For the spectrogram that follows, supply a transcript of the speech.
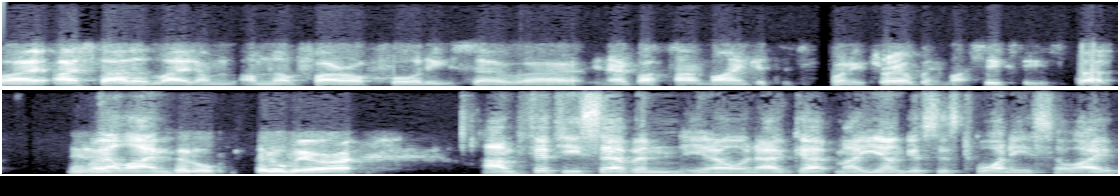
Well, I, I started late. I'm I'm not far off 40, so uh, you know by the time mine gets to 23, I'll be in my 60s. But you know, Well, I'm it'll it'll be all right. I'm 57, you know, and I've got my youngest is 20, so I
